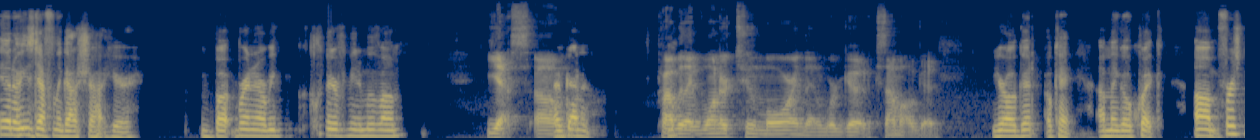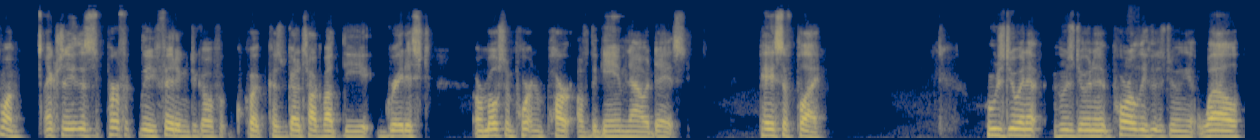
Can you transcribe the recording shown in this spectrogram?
Yeah, no, he's definitely got a shot here. But Brandon, are we clear for me to move on? Yes. Um, I've got it. Probably like one or two more, and then we're good because I'm all good. You're all good. Okay, I'm gonna go quick. Um, first one. Actually, this is perfectly fitting to go quick because we've got to talk about the greatest or most important part of the game nowadays: pace of play. Who's doing it? Who's doing it poorly? Who's doing it well?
